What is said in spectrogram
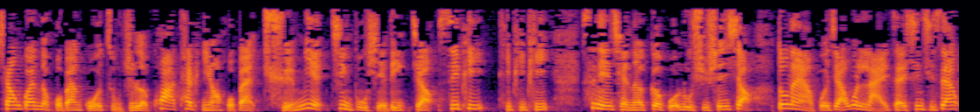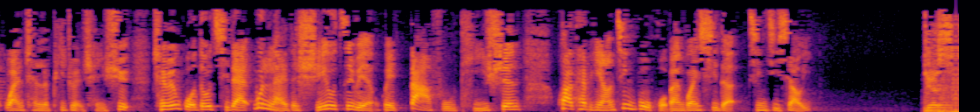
相关的伙伴国组织了跨太平洋伙伴全面进步协定，叫 CPTPP。四年前呢，各国陆续生效。东南亚国家汶莱在星期三完成了批准程序，成员国都期待汶莱的石油资源会大幅提升跨太平洋进步伙伴关系的经济效益。Just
